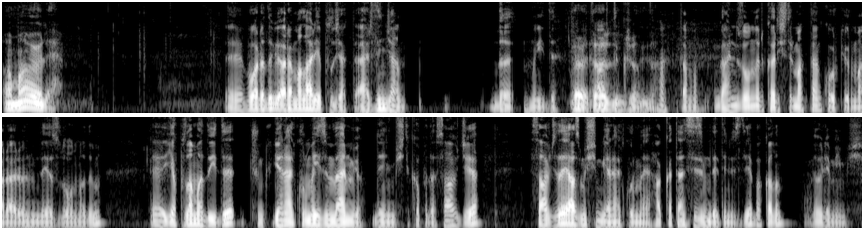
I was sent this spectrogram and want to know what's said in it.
Ama öyle. Ee, bu arada bir aramalar yapılacaktı. Erzincan'da mıydı? Evet Artık- Erzincan'da. Hah, tamam. Garnizonları karıştırmaktan korkuyorum ara ara önümde yazılı olmadı mı? Ee, yapılamadıydı çünkü genelkurmay izin vermiyor denilmişti kapıda savcıya. Savcı da yazmışım genel kurmaya. Hakikaten siz mi dediniz diye. Bakalım öyle miymiş?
